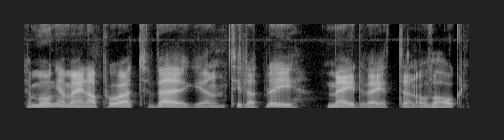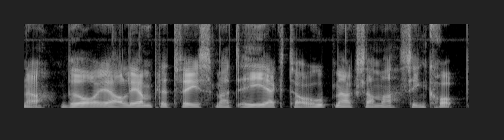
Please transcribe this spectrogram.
Många menar på att vägen till att bli medveten och vakna börjar lämpligtvis med att iaktta och uppmärksamma sin kropp.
